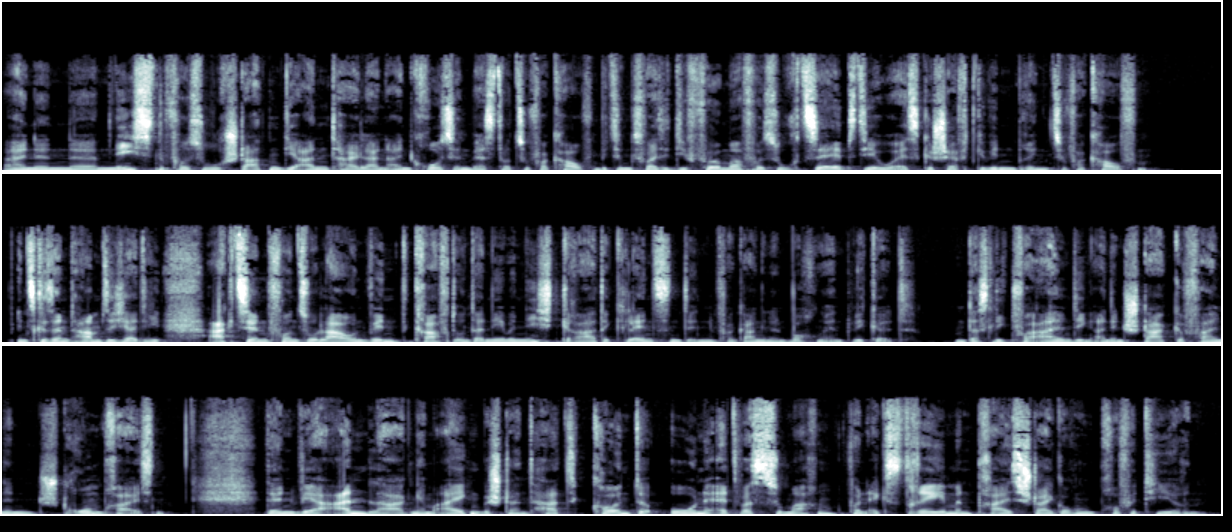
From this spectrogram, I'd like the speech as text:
einen äh, nächsten Versuch starten, die Anteile an einen Großinvestor zu verkaufen, beziehungsweise die Firma versucht selbst ihr US-Geschäft gewinnbringend zu verkaufen. Insgesamt haben sich ja die Aktien von Solar- und Windkraftunternehmen nicht gerade glänzend in den vergangenen Wochen entwickelt. Und das liegt vor allen Dingen an den stark gefallenen Strompreisen. Denn wer Anlagen im Eigenbestand hat, konnte ohne etwas zu machen von extremen Preissteigerungen profitieren.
